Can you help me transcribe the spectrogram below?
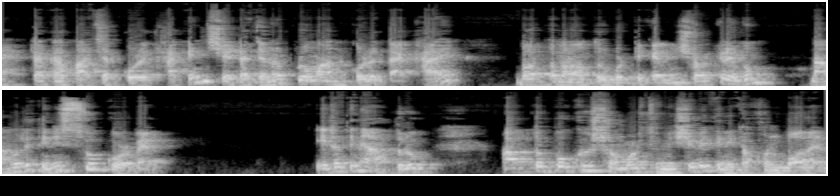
এক টাকা পাচার করে থাকেন, সেটা যেন প্রমাণ করে দেখায় বর্তমান অন্তর্বর্তীকালীন সরকার এবং না হলে তিনি সু করবেন। এটা তিনি আত্মরূপ, আত্মপক্ষ সমর্থন হিসেবে তিনি তখন বলেন।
